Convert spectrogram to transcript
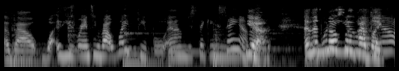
about what he's ranting about white people, and I'm just thinking, Sam. Yeah. And then he also you, had like you know,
